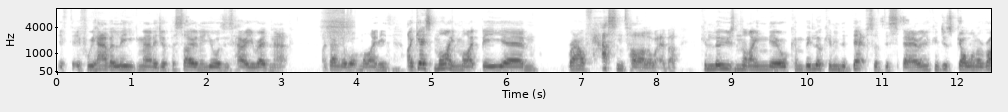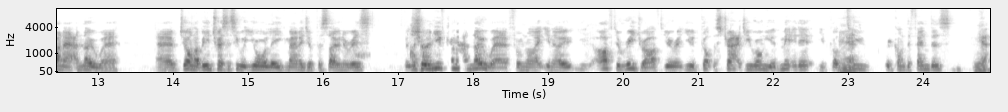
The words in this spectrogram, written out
if if we have a league manager persona, yours is Harry Redknapp. I don't know what mine is. I guess mine might be um, Ralph Hasenhüttl or whatever. Can lose nine 0 can be looking in the depths of despair, and can just go on a run out of nowhere. Uh, John, I'd be interested to see what your league manager persona is. But I Sean, you've come out of nowhere from like you know after redraft, you you'd got the strategy wrong. You admitted it. You'd gone Yeah. too quick on defenders, Yeah.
